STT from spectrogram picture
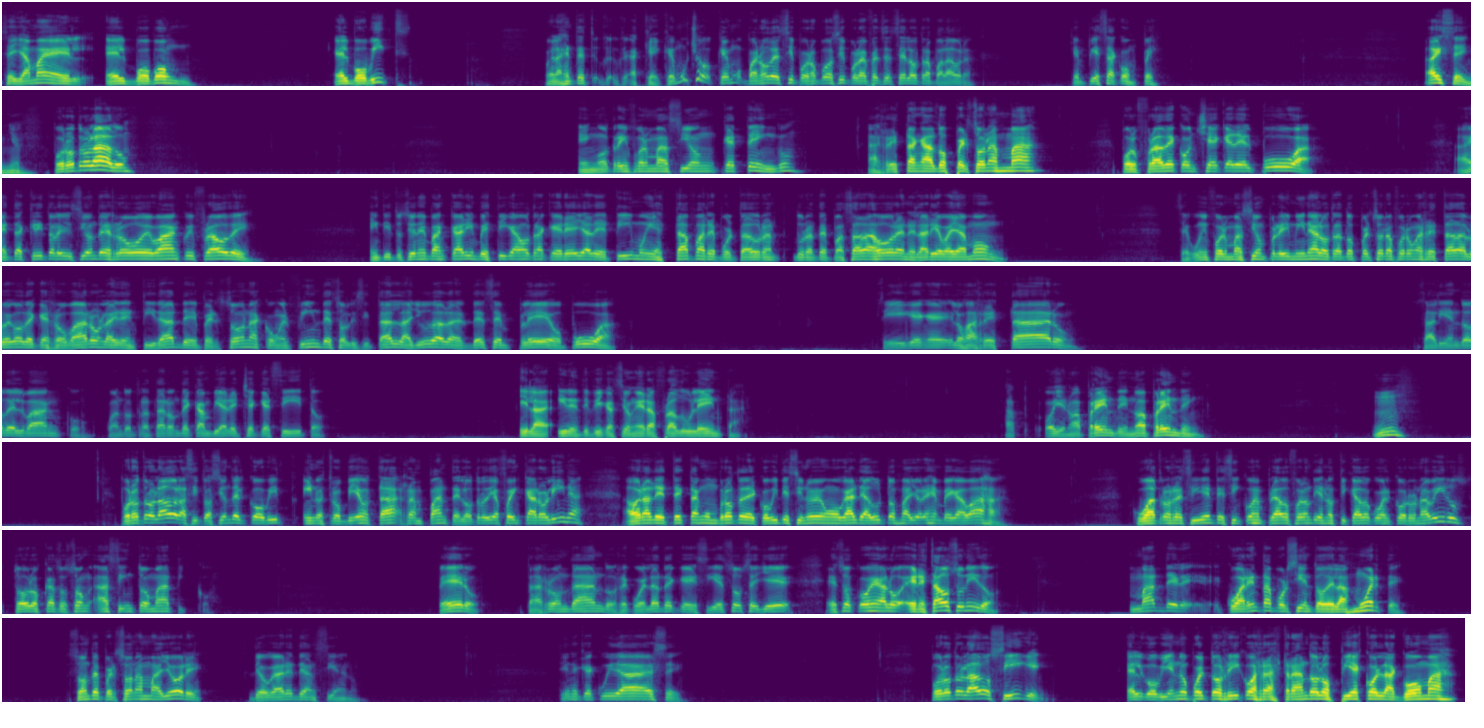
Se llama el, el bobón, el bobit. Pues la gente, que, que mucho, que, para no decir, porque no puedo decir por la FCC la otra palabra, que empieza con P. Ay, señor. Por otro lado, en otra información que tengo, arrestan a dos personas más por fraude con cheque del PUA. Agente escrito a la edición de robo de banco y fraude. Instituciones bancarias investigan otra querella de timo y estafa reportada durante, durante pasadas horas en el área de Bayamón. Según información preliminar, otras dos personas fueron arrestadas luego de que robaron la identidad de personas con el fin de solicitar la ayuda del desempleo, PUA. Siguen, eh, los arrestaron. Saliendo del banco cuando trataron de cambiar el chequecito. Y la identificación era fraudulenta. Oye, no aprenden, no aprenden. Mm. Por otro lado, la situación del COVID en nuestros viejos está rampante. El otro día fue en Carolina. Ahora detectan un brote de COVID-19 en un hogar de adultos mayores en Vega Baja. Cuatro residentes y cinco empleados fueron diagnosticados con el coronavirus. Todos los casos son asintomáticos. Pero está rondando. Recuérdate que si eso se lleva, eso coge a los. En Estados Unidos, más del 40% de las muertes son de personas mayores de hogares de ancianos. Tiene que cuidarse. Por otro lado, siguen el gobierno de Puerto Rico arrastrando los pies con las gomas,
